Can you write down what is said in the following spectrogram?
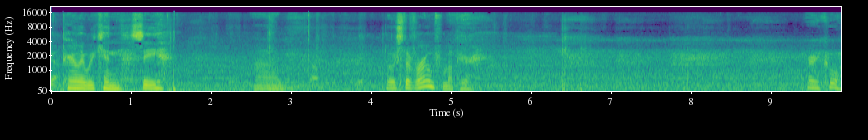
Apparently we can see um, most of Rome from up here. Very cool.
